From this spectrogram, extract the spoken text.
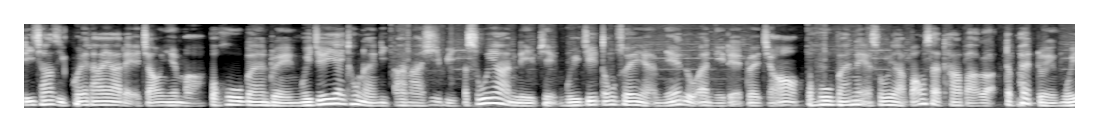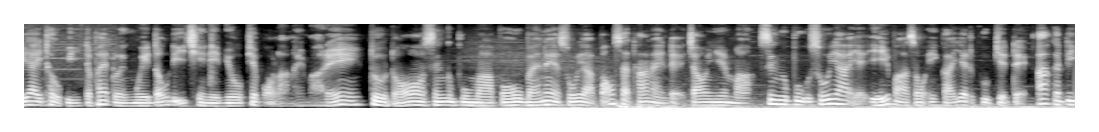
တီးခြားစီခွဲထားရတဲ့အကြောင်းရင်းမှာဗဟိုဘဏ်တွင်ငွေကြေးရိုက်ထုတ်နိုင်သည့်အာဏာရှိပြီးအစိုးရအနေဖြင့်ငွေကြေးသုံးစွဲရန်အမြဲလိုအပ်နေတဲ့အတွက်ကြောင့်ဗဟိုဘဏ်နဲ့အစိုးရပေါင်းစပ်ထားပါကတစ်ဖက်တွင်ငွေရိုက်ထုတ်ပြီးတစ်ဖက်တွင်ငွေသုံးသည့်အခြေအနေမျိုးဖြစ်ပေါ်လာနိုင်ပါတယ်။သို့တော့စင်ကာပူမှာဗဟိုဘဏ်နဲ့အစိုးရပေါင်းစပ်ထားနိုင်တဲ့အကြောင်းရင်းမှာစင်ကာပူအစိုးရရဲ့အရေးပါဆုံးအင်္ဂါရက်တစ်ခုဖြစ်တဲ့အကတိ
